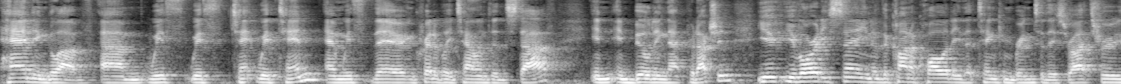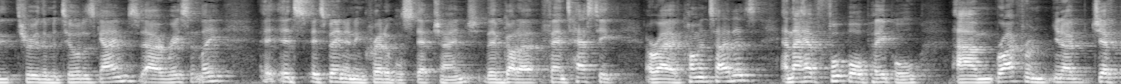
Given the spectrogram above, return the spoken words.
hand in glove um, with with ten, with ten and with their incredibly talented staff. In, in building that production, you've, you've already seen of the kind of quality that Ten can bring to this, right? Through through the Matildas games uh, recently, it's it's been an incredible step change. They've got a fantastic array of commentators, and they have football people um, right from you know Geoff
